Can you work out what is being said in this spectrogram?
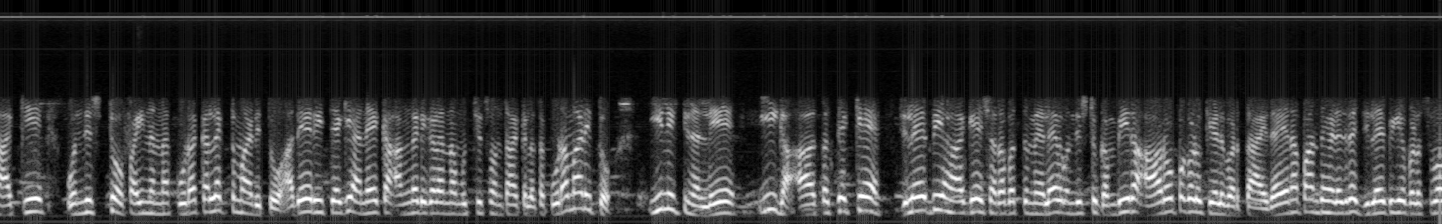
ಹಾಕಿ ಒಂದಿಷ್ಟು ಫೈನ್ ಅನ್ನ ಕೂಡ ಕಲೆಕ್ಟ್ ಮಾಡಿತ್ತು. ಅದೇ ರೀತಿಯಾಗಿ ಅನೇಕ ಅಂಗಡಿಗಳನ್ನ ಮುಚ್ಚಿಸುವಂತಹ ಕೆಲಸ ಕೂಡ ಮಾಡಿತ್ತು. ಈ ನಿಟ್ಟಿನಲ್ಲಿ ಈಗ ಸದ್ಯಕ್ಕೆ ಜಿಲೇಬಿ ಹಾಗೆ ಶರಬತ್ ಮೇಲೆ ಒಂದಿಷ್ಟು ಗಂಭೀರ ಆರೋಪಗಳು ಕೇಳಿ ಬರ್ತಾ ಇದೆ. ಏನಪ್ಪಾ ಅಂತ ಹೇಳಿದ್ರೆ ಜಿಲೇಬಿಗೆ ಬಳಸುವ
